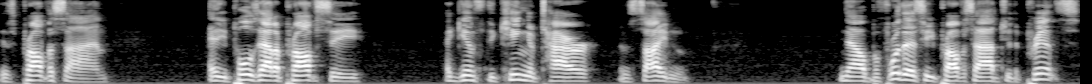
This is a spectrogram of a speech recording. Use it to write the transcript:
is prophesying and he pulls out a prophecy against the king of Tyre and Sidon. Now, before this, he prophesied to the prince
